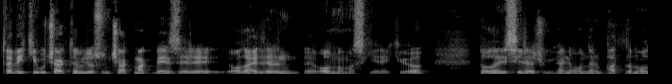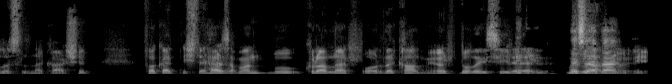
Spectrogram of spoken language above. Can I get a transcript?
Tabii ki uçakta biliyorsun çakmak benzeri olayların e, olmaması gerekiyor. Dolayısıyla çünkü hani onların patlama olasılığına karşı. Fakat işte her zaman bu kurallar orada kalmıyor. Dolayısıyla Peki, mesela ben diye.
